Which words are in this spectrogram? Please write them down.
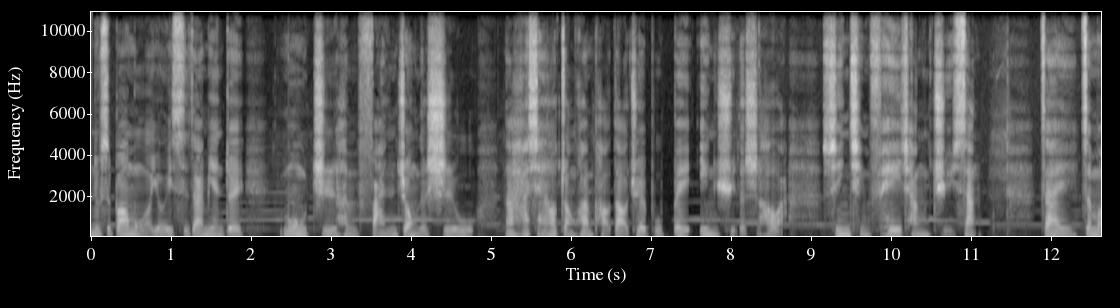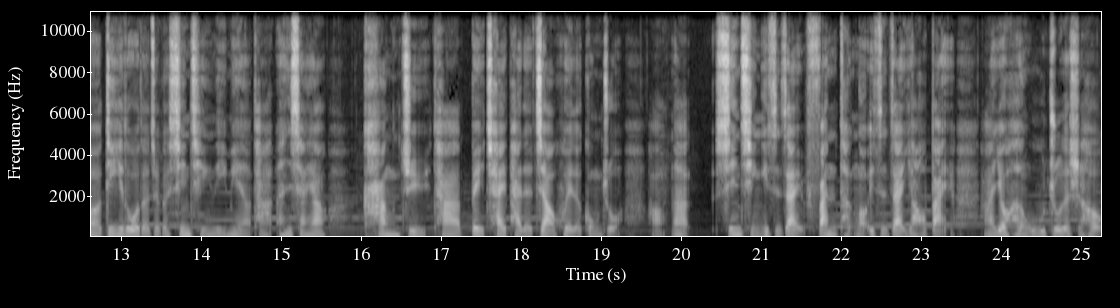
努斯鲍姆有一次在面对。牧职很繁重的事物，那他想要转换跑道却不被应许的时候啊，心情非常沮丧。在这么低落的这个心情里面啊，他很想要抗拒他被差派的教会的工作。好，那心情一直在翻腾哦，一直在摇摆啊，又很无助的时候，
